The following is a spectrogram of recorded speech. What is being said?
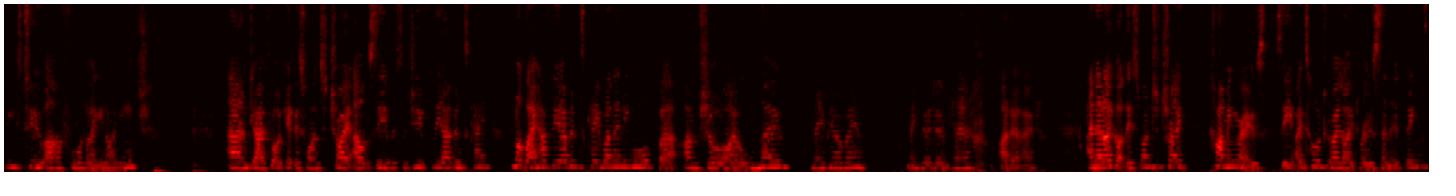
these two are four ninety nine each. And yeah, I thought I'd get this one to try it out, see if it's a dupe for the Urban Decay. Not that I have the Urban Decay one anymore, but I'm sure I'll know. Maybe I won't. Maybe I don't care. I don't know. And then I got this one to try Calming Rose. See, I told you I liked rose scented things.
